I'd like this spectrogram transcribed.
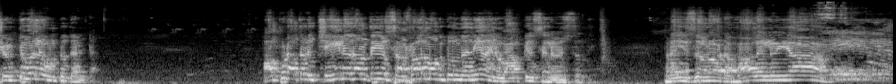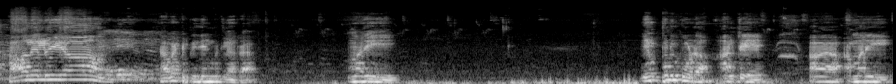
చెట్టు వలె ఉంటుందంట. అప్పుడు అతడు చేయనదంతా సఫలమవుతుందని ఆయన వాక్యం సెలవిస్తుంది. ప్రైజ్ హాలెలుయా హాలెలుయా కాబట్టి బిజిన్ బిడ్డరా మరి ఎప్పుడు కూడా అంటే మరి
